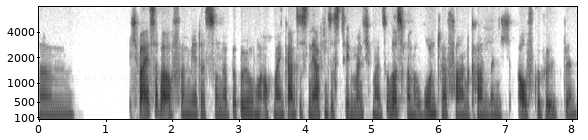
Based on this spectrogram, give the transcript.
Ähm, ich weiß aber auch von mir, dass so eine Berührung auch mein ganzes Nervensystem manchmal sowas von runterfahren kann, wenn ich aufgewühlt bin.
